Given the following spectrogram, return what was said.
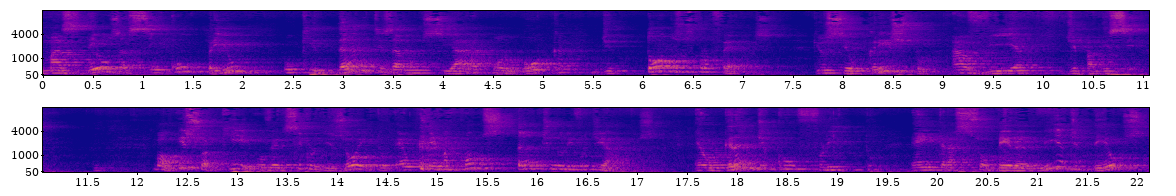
mas Deus assim cumpriu o que dantes anunciara por boca de todos os profetas, que o seu Cristo havia de padecer. Bom, isso aqui, o versículo 18, é um tema constante no livro de Atos. É o grande conflito entre a soberania de Deus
